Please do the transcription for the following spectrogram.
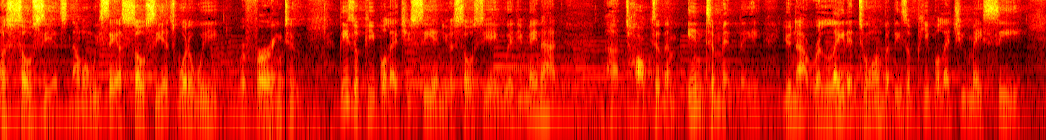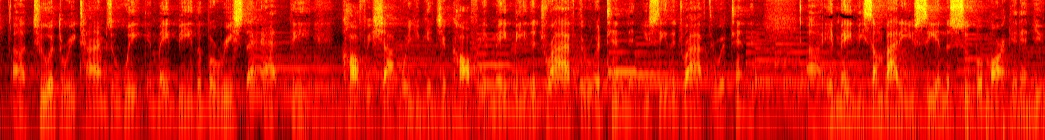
Associates. Now, when we say associates, what are we referring to? These are people that you see and you associate with. You may not uh, talk to them intimately, you're not related to them, but these are people that you may see uh, two or three times a week. It may be the barista at the coffee shop where you get your coffee. It may be the drive-through attendant. You see the drive-through attendant. Uh, it may be somebody you see in the supermarket and you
